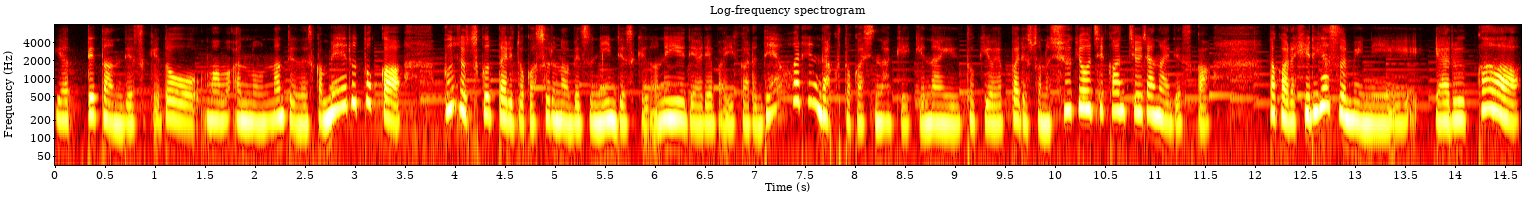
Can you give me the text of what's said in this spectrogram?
やってたんですけど、まあ、あの、なていうんですか、メールとか文書作ったりとかするのは別にいいんですけどね、家でやればいいから、電話連絡とかしなきゃいけない時は、やっぱりその就業時間中じゃないですか。だから昼休みにやるか、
